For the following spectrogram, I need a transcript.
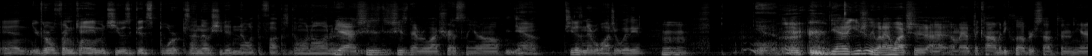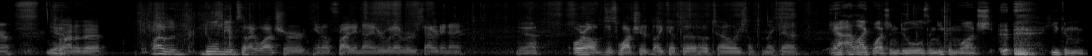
and your girlfriend came, and she was a good sport because I know she didn't know what the fuck was going on. Or, Yeah, she's she's never watched wrestling at all. yeah, she doesn't ever watch it with you. Mm-mm. Yeah, Yeah, usually when I watch it, I, I'm at the comedy club or something. You know, yeah. a lot of the a lot of the dual meets that I watch are you know Friday night or whatever, Saturday night, yeah. or I'll just watch it like at the hotel or something like that. Yeah, I like watching duels, and you can watch, you can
